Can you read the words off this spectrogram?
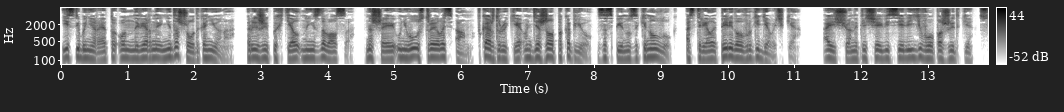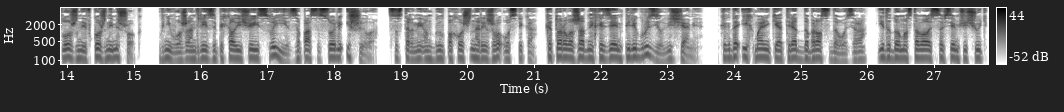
Если бы не Рету, он, наверное, не дошел до каньона. Рыжий пыхтел, но не сдавался. На шее у него устроилась ам. В каждой руке он держал по копью, за спину закинул лук, а стрелы передал в руки девочке. А еще на плече висели его пожитки, сложенные в кожаный мешок. В него же Андрей запихал еще и свои запасы соли и шила. Со стороны он был похож на рыжего ослика, которого жадный хозяин перегрузил вещами. Когда их маленький отряд добрался до озера, и до дома оставалось совсем чуть-чуть,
